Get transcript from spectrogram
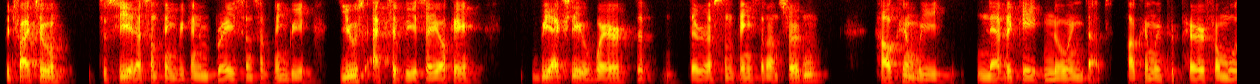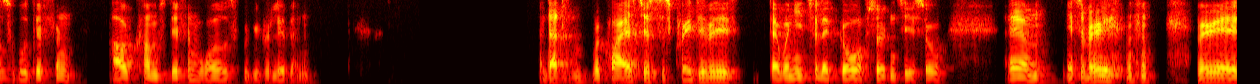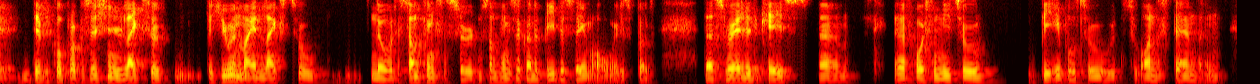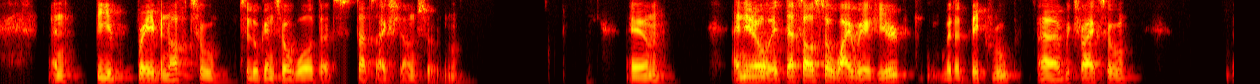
We try to to see it as something we can embrace and something we use actively. Say, okay, we actually aware that there are some things that are uncertain. How can we navigate knowing that? How can we prepare for multiple different outcomes, different worlds we could live in? And that requires just as creativity that we need to let go of certainty. So um, it's a very, very difficult proposition. You like to, the human mind likes to know that some things are certain, some things are going to be the same always, but that's rarely the case. Um, and of course, we need to be able to to understand and and be brave enough to to look into a world that's that's actually uncertain. Um, and you know it, that's also why we're here with a big group. Uh, we try to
